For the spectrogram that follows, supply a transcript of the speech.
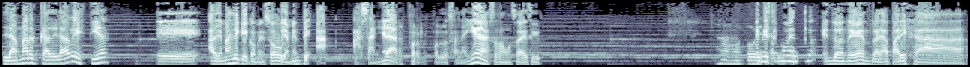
la marca de la bestia, eh, además de que comenzó obviamente a, a sangrar por, por los arañazos, vamos a decir. Ah, En ese momento, en donde entra la pareja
